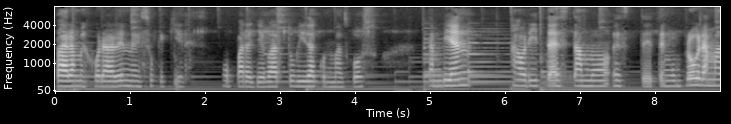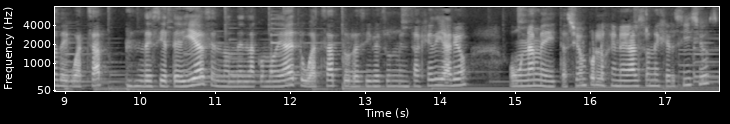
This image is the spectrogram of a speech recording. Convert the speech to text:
para mejorar en eso que quieres o para llevar tu vida con más gozo. También ahorita estamos, este, tengo un programa de WhatsApp de 7 días en donde en la comodidad de tu WhatsApp tú recibes un mensaje diario o una meditación, por lo general son ejercicios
